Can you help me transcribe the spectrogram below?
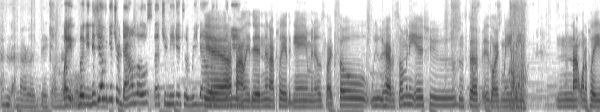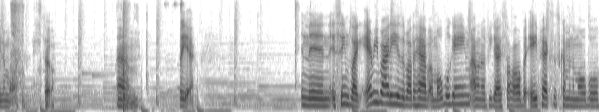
am I'm not really big on that. Wait, whole... Boogie, did you ever get your downloads that you needed to re-download? Yeah, I finally did, and then I played the game, and it was like so we were having so many issues and stuff. It like made me not want to play even more. So, um, but yeah. And then it seems like everybody is about to have a mobile game. I don't know if you guys saw, but Apex is coming to mobile.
